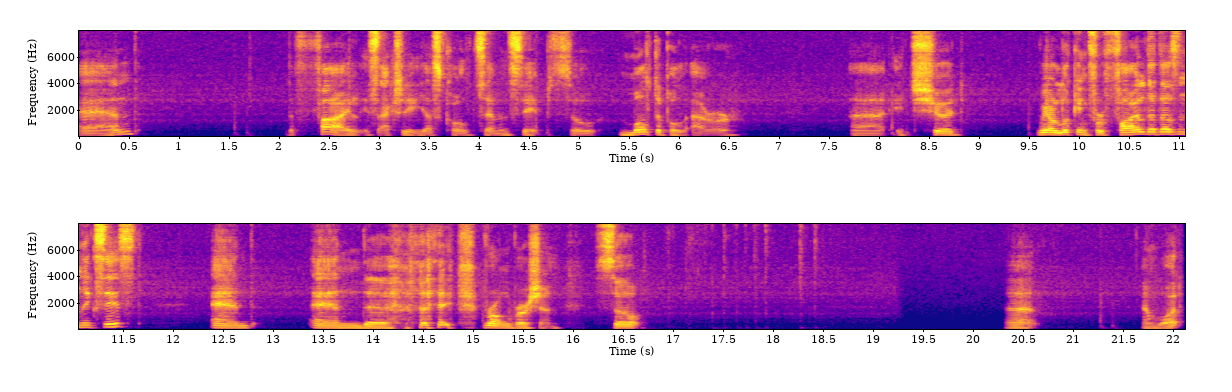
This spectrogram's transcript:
and the file is actually just called 7-zip. So multiple error. Uh, it should, we are looking for file that doesn't exist and and uh, wrong version. So uh, and what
